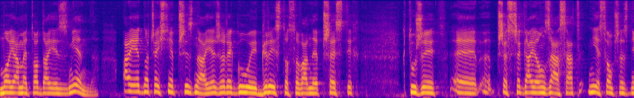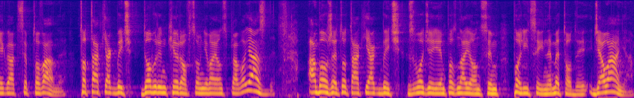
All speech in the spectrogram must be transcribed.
Moja metoda jest zmienna, a jednocześnie przyznaje, że reguły gry stosowane przez tych, którzy e, przestrzegają zasad, nie są przez niego akceptowane. To tak jak być dobrym kierowcą, nie mając prawa jazdy. A może to tak jak być złodziejem poznającym policyjne metody działania.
